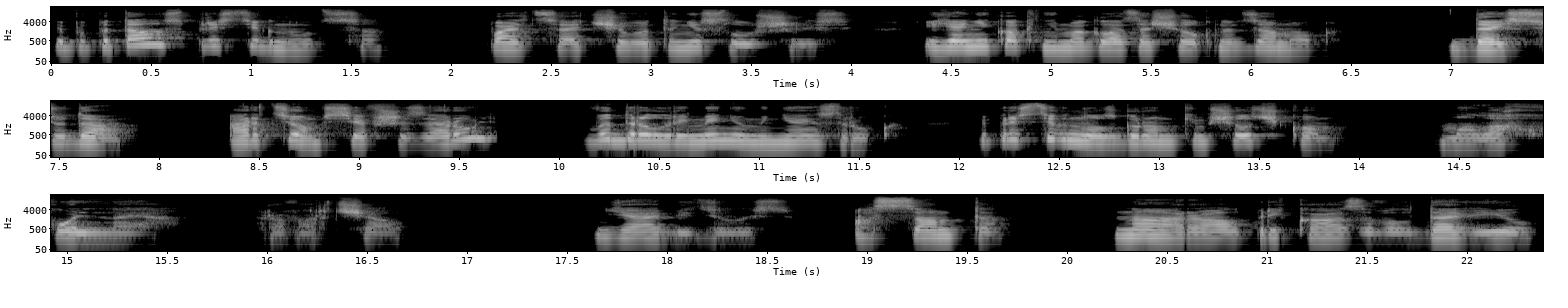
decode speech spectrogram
и попыталась пристегнуться. Пальцы от чего-то не слушались, и я никак не могла защелкнуть замок. «Дай сюда!» Артем, севший за руль, выдрал ремень у меня из рук и пристегнул с громким щелчком. «Малохольная!» — проворчал. Я обиделась. А сам-то наорал, приказывал, давил.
